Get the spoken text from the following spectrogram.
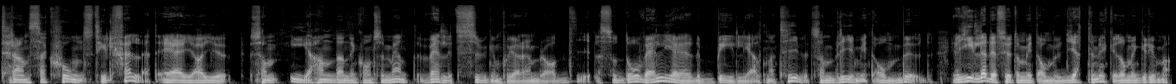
transaktionstillfället är jag ju som e-handlande konsument väldigt sugen på att göra en bra deal. Så då väljer jag det billiga alternativet som blir mitt ombud. Jag gillar dessutom mitt ombud jättemycket, de är grymma.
